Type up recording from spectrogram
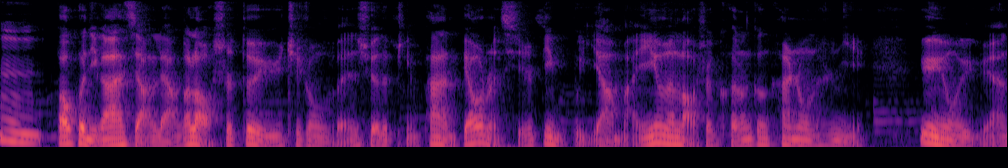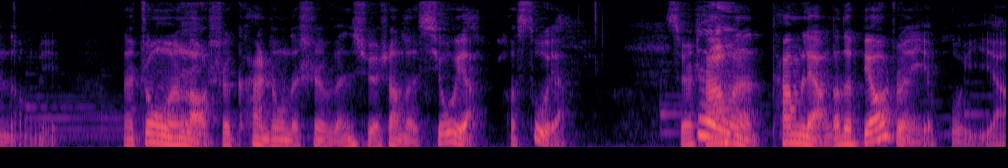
嗯包括你刚才讲，两个老师对于这种文学的评判标准其实并不一样嘛。英文老师可能更看重的是你运用语言能力，那中文老师看重的是文学上的修养和素养。其实他们他们两个的标准也不一样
